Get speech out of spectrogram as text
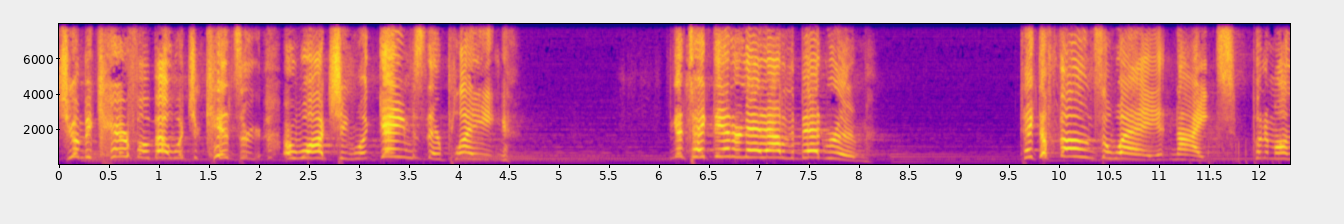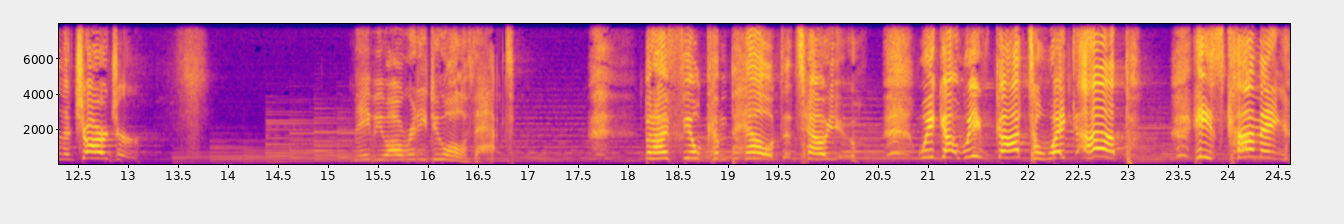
You're to be careful about what your kids are, are watching, what games they're playing. You're to take the internet out of the bedroom. Take the phones away at night, put them on the charger. Maybe you already do all of that. But I feel compelled to tell you we got, we've got to wake up. He's coming.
